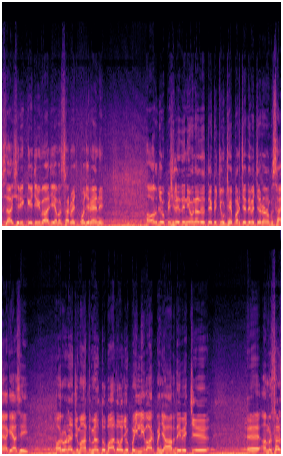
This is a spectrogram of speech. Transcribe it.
ਸਰਦਾਰ ਸ਼੍ਰੀ ਕੇਜਰੀਵਾਲ ਜੀ ਅੰਮ੍ਰਿਤਸਰ ਵਿੱਚ ਪੁੱਜ ਰਹੇ ਨੇ ਔਰ ਜੋ ਪਿਛਲੇ ਦਿਨੀ ਉਹਨਾਂ ਦੇ ਉੱਤੇ ਇੱਕ ਝੂਠੇ ਪਰਚੇ ਦੇ ਵਿੱਚ ਉਹਨਾਂ ਨੂੰ ਫਸਾਇਆ ਗਿਆ ਸੀ ਔਰ ਉਹਨਾਂ ਨੂੰ ਜ਼ਮਾਨਤ ਮਿਲਣ ਤੋਂ ਬਾਅਦ ਉਹ ਜੋ ਪਹਿਲੀ ਵਾਰ ਪੰਜਾਬ ਦੇ ਵਿੱਚ ਅੰਮ੍ਰਿਤਸਰ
